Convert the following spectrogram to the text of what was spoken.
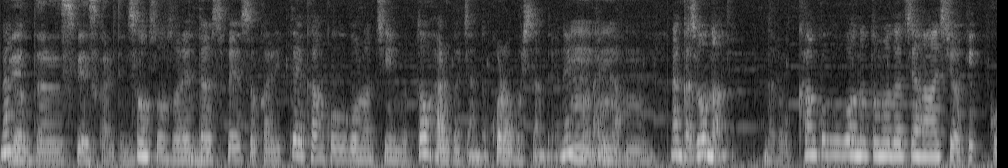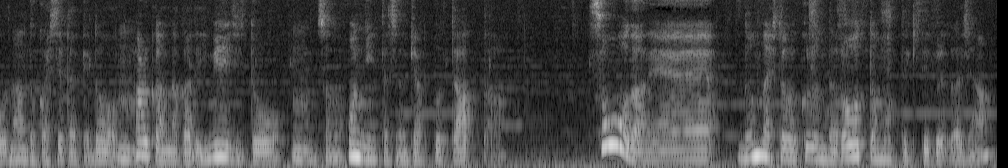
レンタルスペース借りてね。そうそうそうレンタルスペースを借りて韓国語のチームとはるかちゃんとコラボしたんだよね、うんこの間、うんうんなんかどうなんだろう。韓国語の友達の話は結構何度かしてたけど、うん。はるかの中でイメージとうん。その本人たちのギャップってあった？そうだね。どんな人が来るんだろうって思って来てくれたじゃん、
